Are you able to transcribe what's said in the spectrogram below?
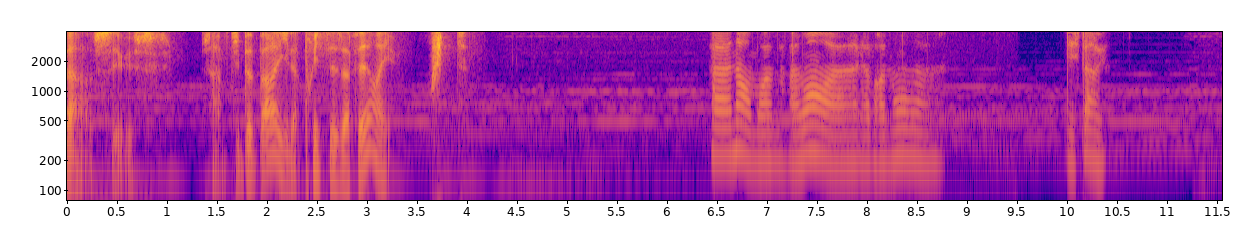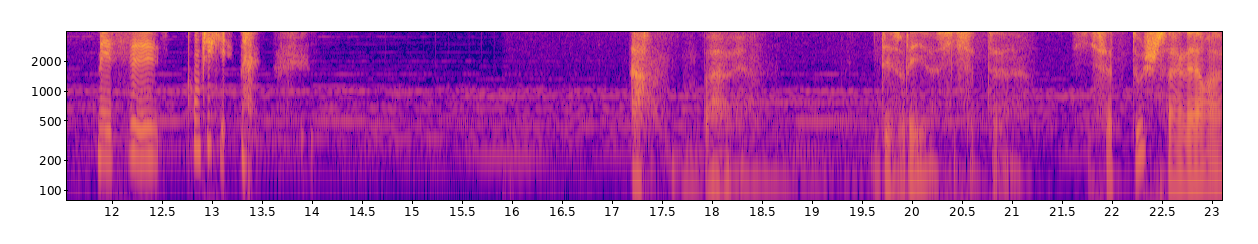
Ben, c'est c'est- un petit peu pareil. Il a pris ses affaires et. Chut. Ah non, moi, ma maman, euh, elle a vraiment euh, disparu. Mais c'est compliqué. Ah, bah. euh, Désolé euh, si ça te. Si ça te touche, ça a l'air. euh,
